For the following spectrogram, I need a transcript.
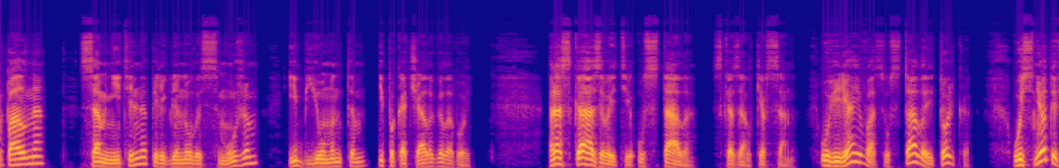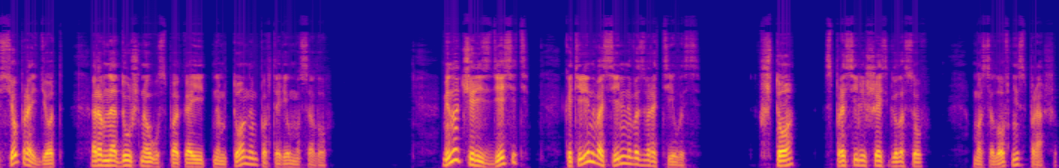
Павловна сомнительно переглянулась с мужем и Бьюмонтом и покачала головой. — Рассказывайте, устала, — сказал Кирсанов. — Уверяю вас, устала и только. Уснет, и все пройдет равнодушно успокоительным тоном повторил Масолов. Минут через десять Катерина Васильевна возвратилась. — Что? — спросили шесть голосов. Масолов не спрашивал.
